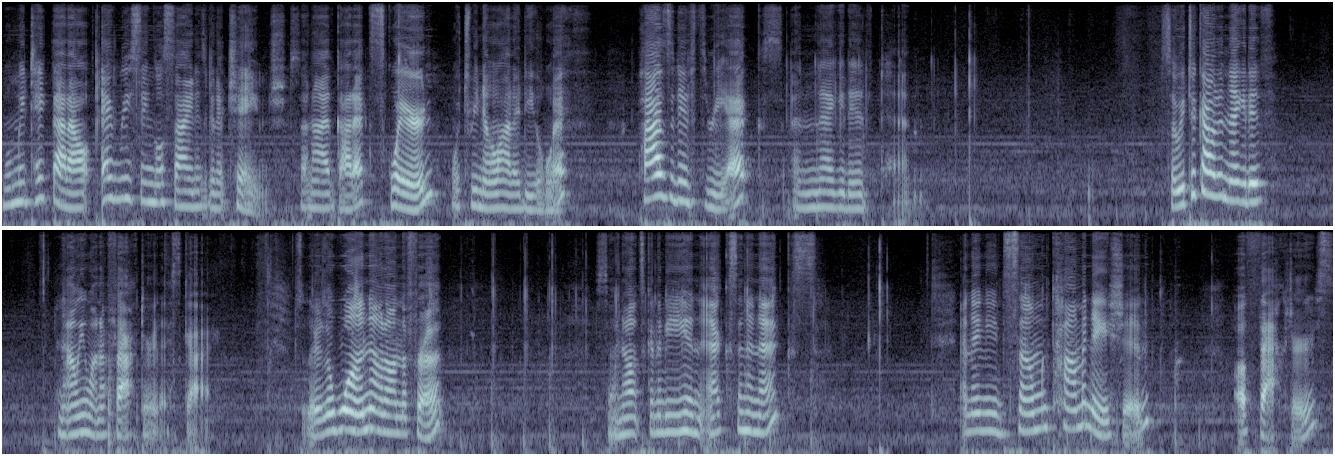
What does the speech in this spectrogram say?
When we take that out, every single sign is going to change. So now I've got x squared, which we know how to deal with, positive 3x, and negative 10. So we took out a negative. Now we want to factor this guy. So there's a 1 out on the front. So now it's going to be an x and an x. And I need some combination of factors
